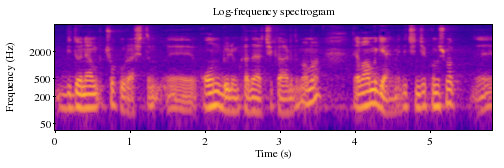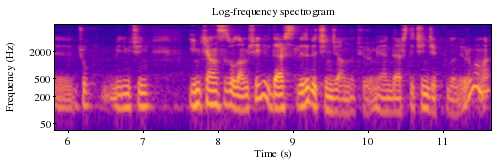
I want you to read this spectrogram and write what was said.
bir dönem çok uğraştım. 10 e, bölüm kadar çıkardım ama devamı gelmedi. Çince konuşmak e, çok benim için imkansız olan bir şey değil. Dersleri de Çince anlatıyorum. Yani derste Çince kullanıyorum ama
